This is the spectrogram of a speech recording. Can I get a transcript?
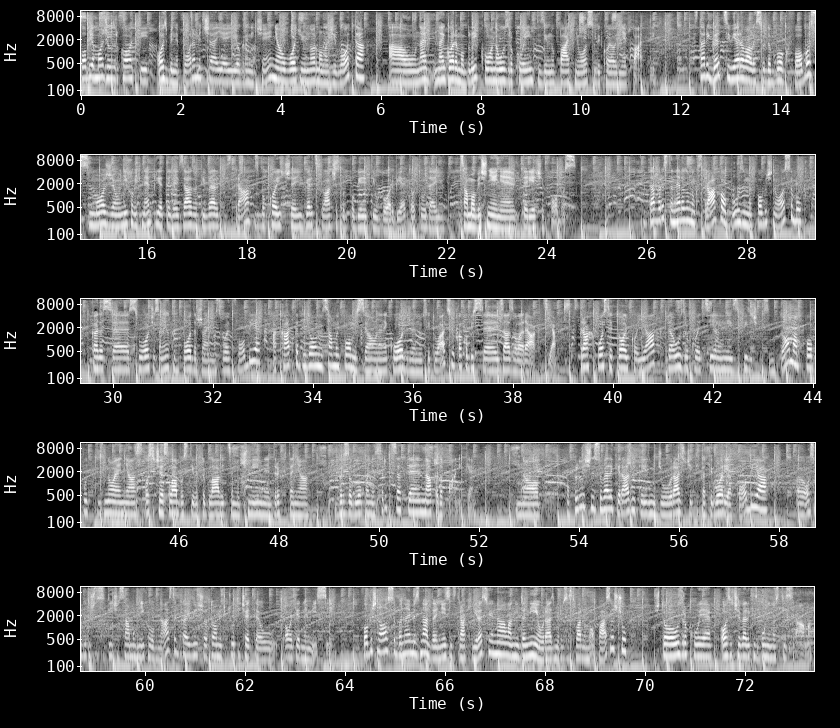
Fobija može uzrokovati ozbiljne poremećaje i ograničenja u vođenju normalna života, a u naj, najgorem obliku ona uzrokuje intenzivnu patnju osobi koja od nje pati. Stari Grci vjerovali su da bog Phobos može u njihovih neprijatelja izazvati veliki strah zbog kojih će i Grci lakše pobijediti u borbi. Eto tu da i samo objašnjenje te riječi Phobos. Ta vrsta nerazumnog straha uzme fobičnu osobu kada se suoči sa nekakvim podržajima svoje fobije, a kad kad je dovoljno samo i pomisao na neku određenu situaciju kako bi se izazvala reakcija. Strah postaje toliko jak da uzrokuje cijeli niz fizičkih simptoma poput znojenja, osjećaja slabosti, vrtoglavice, mučnine, drhtanja, brzo glupanja srca te napada panike. No, poprilične su velike razlike između različitih kategorija fobija, e, osobito što se tiče samog njihovog nastanka i više o tome čuti ćete u ovoj tjednoj emisiji. Fobična osoba naime zna da je njezin strah iracionalan i da nije u razmjeru sa stvarnom opasnošću, što uzrokuje osjećaj velike zbunjenosti i srama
